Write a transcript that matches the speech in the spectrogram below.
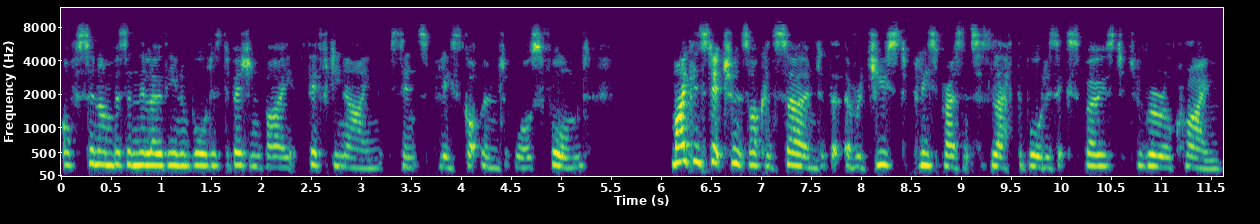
officer numbers in the Lothian and Borders Division by 59 since Police Scotland was formed. My constituents are concerned that a reduced police presence has left the borders exposed to rural crime.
